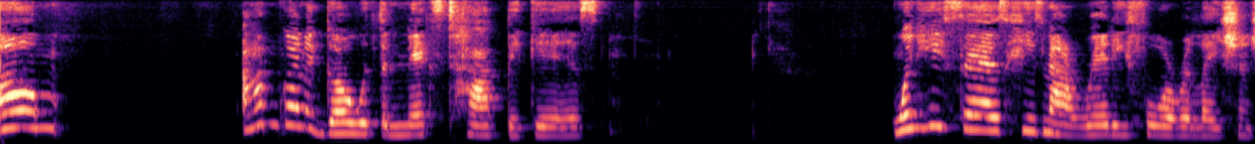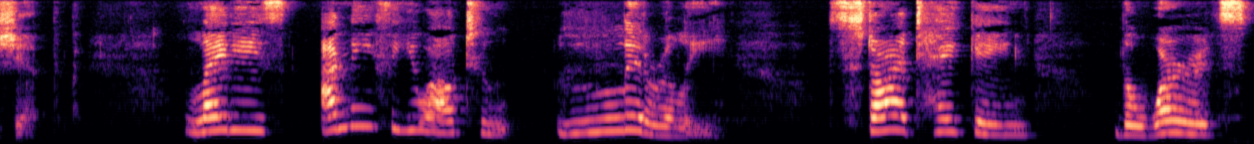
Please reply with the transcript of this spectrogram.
Um, I'm gonna go with the next topic is when he says he's not ready for a relationship. Ladies, I need for you all to literally start taking the words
